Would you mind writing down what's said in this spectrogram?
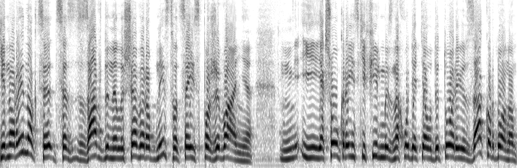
Кіноринок це, це завжди не лише виробництво, це і споживання. І якщо українські фільми знаходять аудиторію за кордоном,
